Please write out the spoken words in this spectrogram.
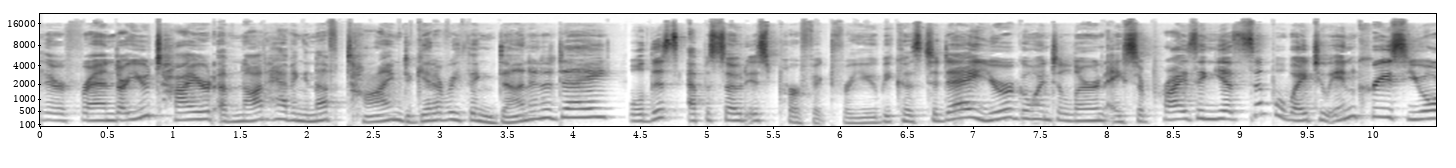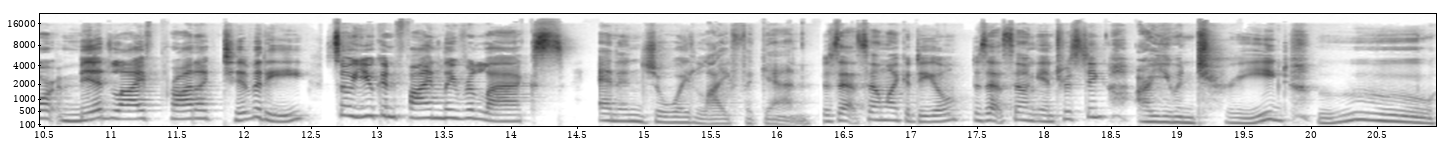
there, friend. Are you tired of not having enough time to get everything done in a day? Well, this episode is perfect for you because today you're going to learn a surprising yet simple way to increase your midlife productivity so you can finally relax and enjoy life again. Does that sound like a deal? Does that sound interesting? Are you intrigued? Ooh.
